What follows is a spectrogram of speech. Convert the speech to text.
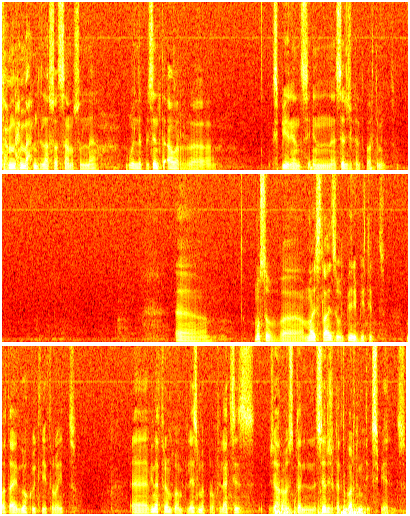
الله الرحمن الرحيم الحمد لله والصلاة والسلام على رسول الله will represent our uh, experience in uh, surgical department. Uh, most of uh, my slides will be repeated, but I'll go quickly through it. Uh, vena thromboembolism prophylaxis, General Hospital Surgical Department experience.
